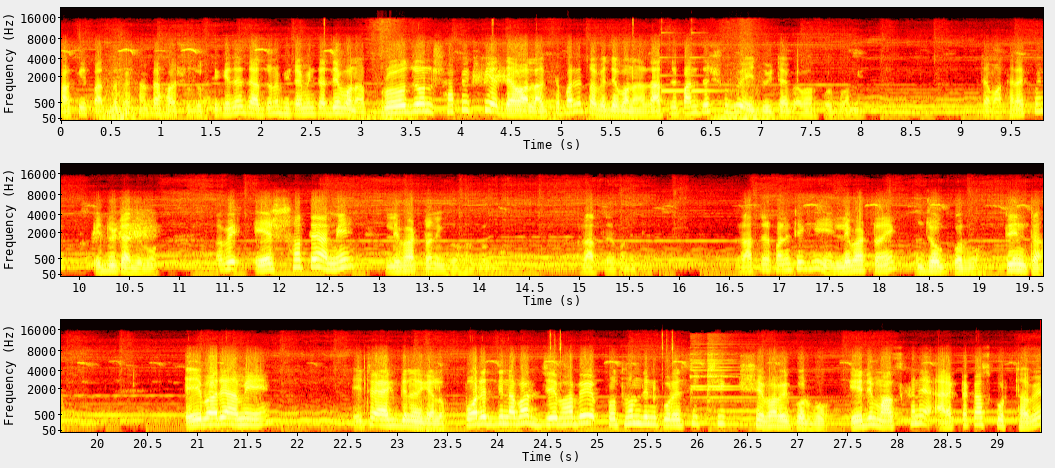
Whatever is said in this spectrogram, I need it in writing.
পাখির পাতলা পায়খানাটা হয় সুযোগ থেকে যায়, যার জন্য ভিটামিনটা দেব না। প্রয়োজন সাপেক্ষে দেওয়া লাগতে পারে, তবে দেব না। রাত্রে পানিতে শুধু এই দুইটা ব্যবহার করব আমি। এটা মাথায় রাখবেন, এই দুইটা দেব। তবে এর সাথে আমি লিভার টনিক ব্যবহার করব, রাত্রের পানিতে। রাত্রের পানিতে কি? লিভার টনিক যোগ করব, তিনটা। এইবারে আমি এটা একদিনের গেল। পরের দিন আবার যেভাবে প্রথম দিন করেছি, ঠিক সেভাবে করব। এর মাঝখানে আরেকটা কাজ করতে হবে,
